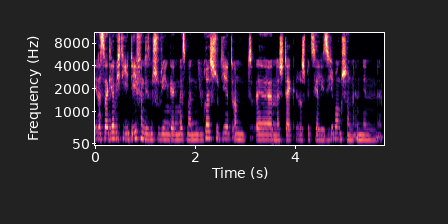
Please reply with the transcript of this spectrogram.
Ja, das war, glaube ich, die Idee von diesem Studiengang, dass man Jura studiert und äh, eine stärkere Spezialisierung schon in den,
